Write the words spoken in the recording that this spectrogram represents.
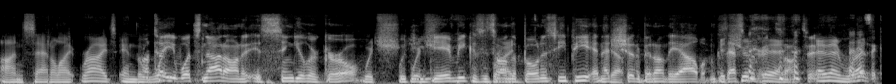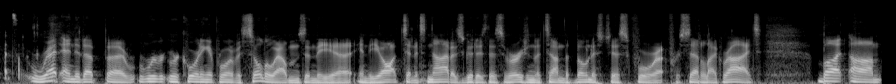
on Satellite Rides. And the I'll tell you what's not on it is Singular Girl, Which- which, which- you gave me because it's on the bonus EP, and that Yep. should have been on the album because It that's should a have great been. song too. And then Rhett, is a good song. Rhett ended up uh, re- recording it for one of his solo albums in the uh, in the aughts, and it's not as good as this version that's on the bonus disc for uh, for Satellite Rides. But um,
